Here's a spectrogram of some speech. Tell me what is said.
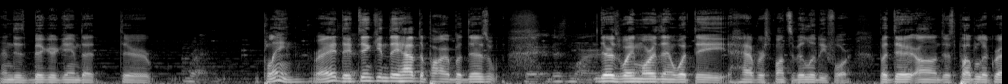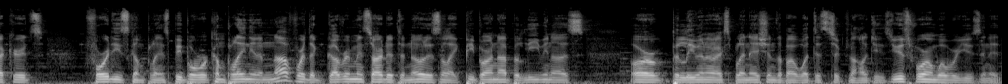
in this bigger game that they're right. playing. Right? They're Yeah. thinking they have the power, but there's There, there's more. there's way more than what they have responsibility for. But there uh, there's public records for these complaints. People were complaining enough where the government started to notice like people are not believing us or believing our explanations about what this technology is used for and what we're using it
